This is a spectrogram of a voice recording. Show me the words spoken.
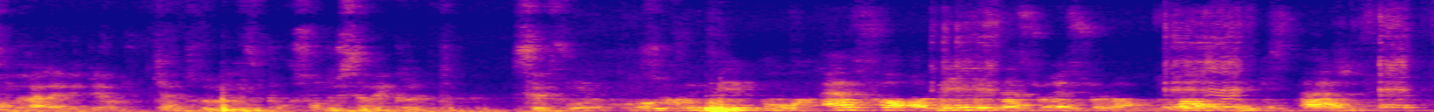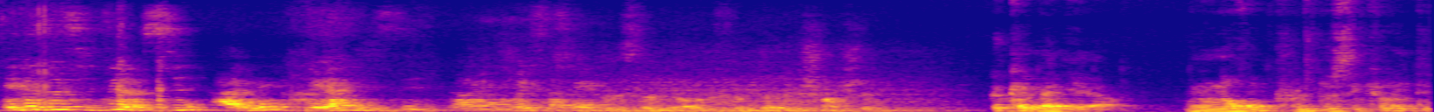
Andral avait perdu 90% de sa récolte. Cette fois, recrutés pour informer les assurés sur leurs droits au dépistage et les inciter ainsi à les réaliser. Marianne Brice avec c'est-à-dire le fait d'aller chercher. De quelle manière? Nous n'aurons plus de sécurité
